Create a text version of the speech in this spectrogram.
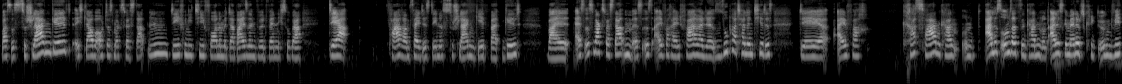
was es zu schlagen gilt. Ich glaube auch, dass Max Verstappen definitiv vorne mit dabei sein wird, wenn nicht sogar der Fahrer im Feld ist, den es zu schlagen geht, gilt. Weil es ist Max Verstappen, es ist einfach ein Fahrer, der super talentiert ist, der einfach krass fahren kann und alles umsetzen kann und alles gemanagt kriegt irgendwie.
